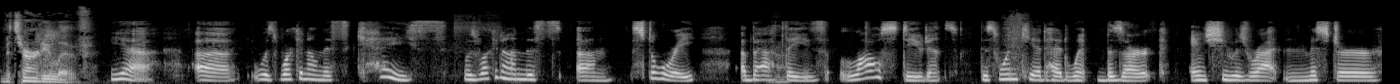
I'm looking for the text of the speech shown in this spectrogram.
Maternity Liv. Yeah uh, was working on this case, was working on this um, story about these law students. This one kid had went berserk, and she was writing Mister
